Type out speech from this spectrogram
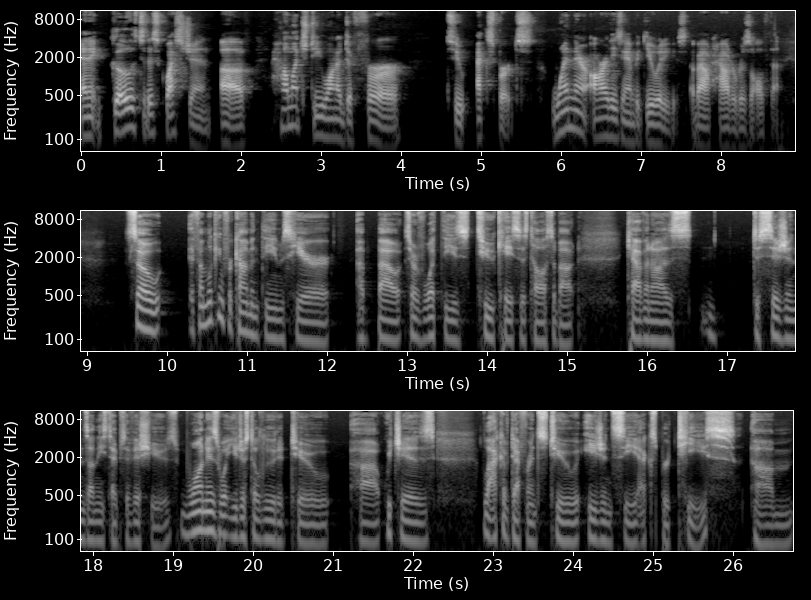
and it goes to this question of how much do you want to defer to experts when there are these ambiguities about how to resolve them. So, if I'm looking for common themes here about sort of what these two cases tell us about Kavanaugh's decisions on these types of issues. One is what you just alluded to, uh, which is lack of deference to agency expertise. um,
